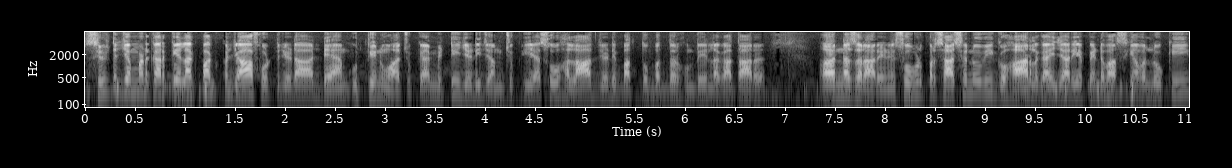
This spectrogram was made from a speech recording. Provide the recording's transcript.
ਸਿਲਟ ਜੰਮਣ ਕਰਕੇ ਲਗਭਗ 50 ਫੁੱਟ ਜਿਹੜਾ ਡੈਮ ਉੱਤੇ ਨੂੰ ਆ ਚੁੱਕਾ ਹੈ ਮਿੱਟੀ ਜਿਹੜੀ ਜੰਮ ਚੁੱਕੀ ਹੈ ਸੋ ਹਾਲਾਤ ਜਿਹੜੇ ਵੱਧ ਤੋਂ ਬੱਦਰ ਹੁੰਦੇ ਲਗਾਤਾਰ ਅ, ਨਜ਼ਰ ਆ ਰਹੇ ਨੇ। ਸੋ ਹੁਣ ਪ੍ਰਸ਼ਾਸਨ ਨੂੰ ਵੀ ਗੁਹਾਰ ਲਗਾਈ ਜਾ ਰਹੀ ਹੈ ਪਿੰਡ ਵਾਸੀਆਂ ਵੱਲੋਂ ਕਿ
